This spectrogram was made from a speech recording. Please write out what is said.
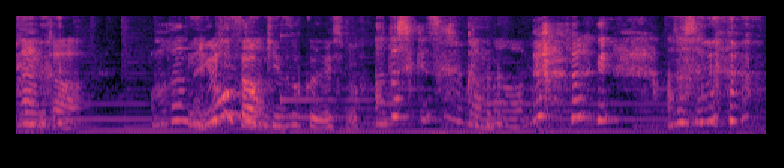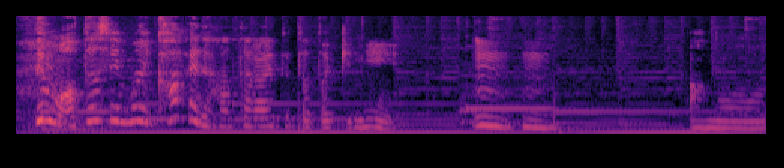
なんか。わかんない。ゆりさんは気づくでしょ。私気づくかな。で も私、でも私前カフェで働いてた時に。うんうん。あの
